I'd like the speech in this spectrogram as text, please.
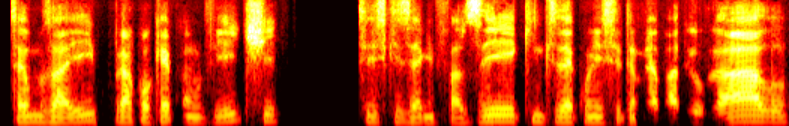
Estamos aí para qualquer convite, se vocês quiserem fazer, quem quiser conhecer também a Madrugalo,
